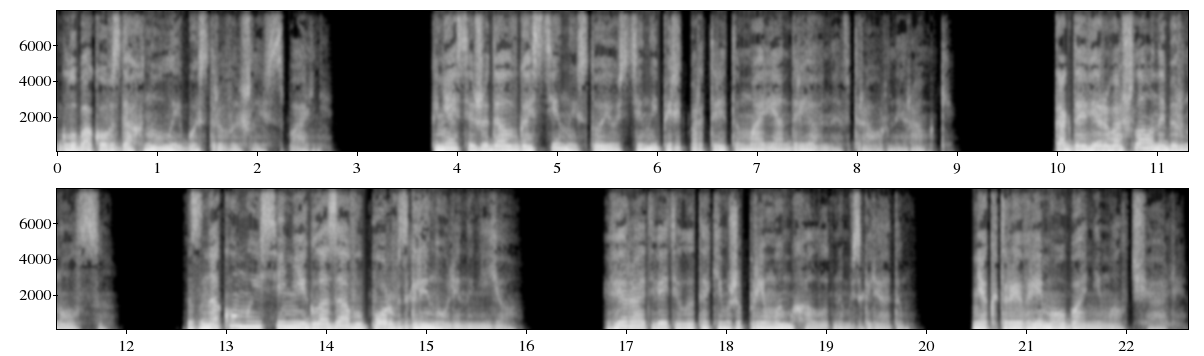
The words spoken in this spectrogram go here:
Глубоко вздохнула и быстро вышла из спальни. Князь ожидал в гостиной, стоя у стены перед портретом Марии Андреевны в траурной рамке. Когда Вера вошла, он обернулся. Знакомые синие глаза в упор взглянули на нее. Вера ответила таким же прямым, холодным взглядом. Некоторое время оба они молчали.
